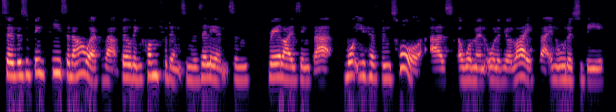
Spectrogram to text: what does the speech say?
So there's a big piece in our work about building confidence and resilience and realizing that what you have been taught as a woman all of your life, that in order to be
